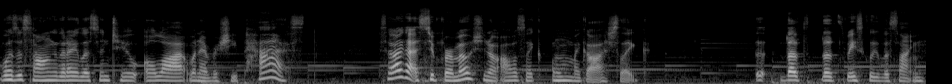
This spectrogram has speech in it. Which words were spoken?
was a song that I listened to a lot whenever she passed. So I got super emotional. I was like, Oh my gosh, like, that's that's basically the sign.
